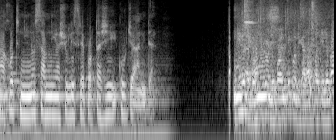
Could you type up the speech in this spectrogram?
ნახოთ ნინო სამნიაშვილის რეპორტაჟი გურჯაანიდან პოლიტიკური გადაწყვეტილება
